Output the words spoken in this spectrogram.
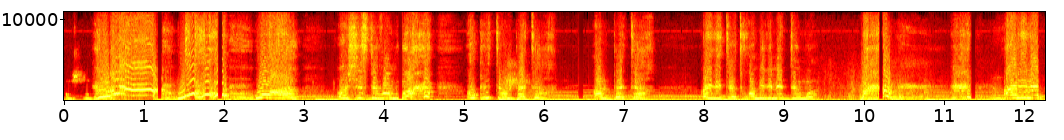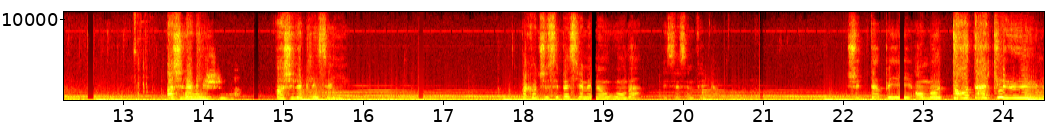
Wouah Oh, juste devant moi Oh putain, le bâtard Oh, le bâtard Oh, il était à 3 mm de moi Ah, il est là Ah, j'ai la Oh, clé Ah, j'ai la clé, ça y est. Par contre, je sais pas si elle mène en haut ou en bas. Et ça, ça me fait peur. Je vais te taper en mode tentacule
